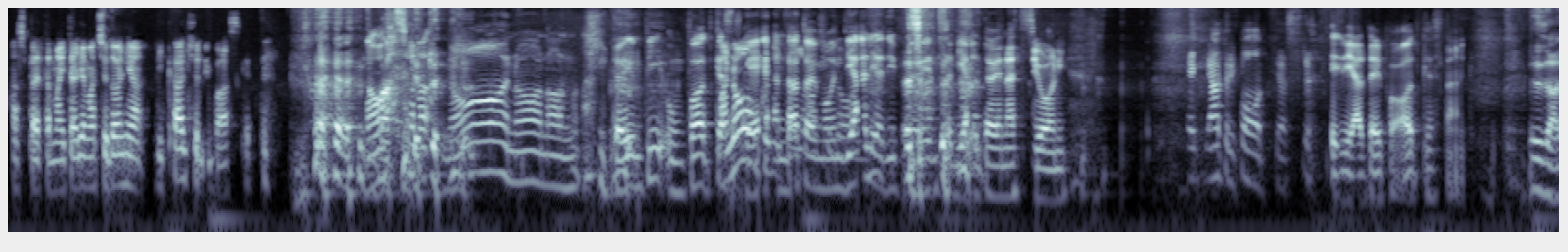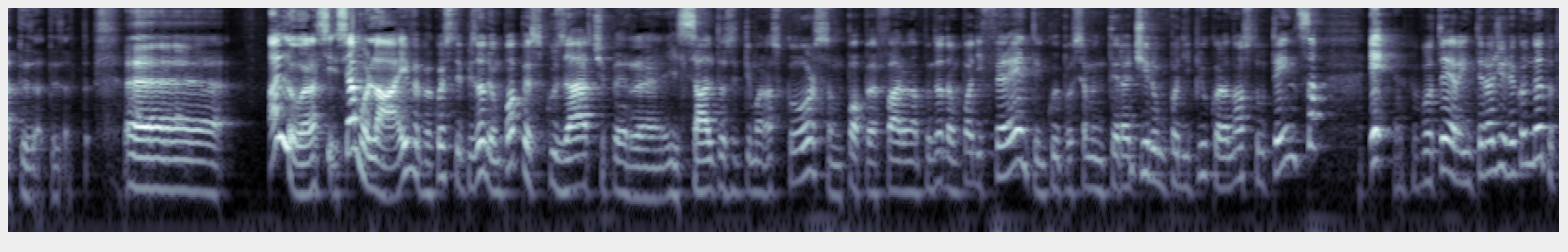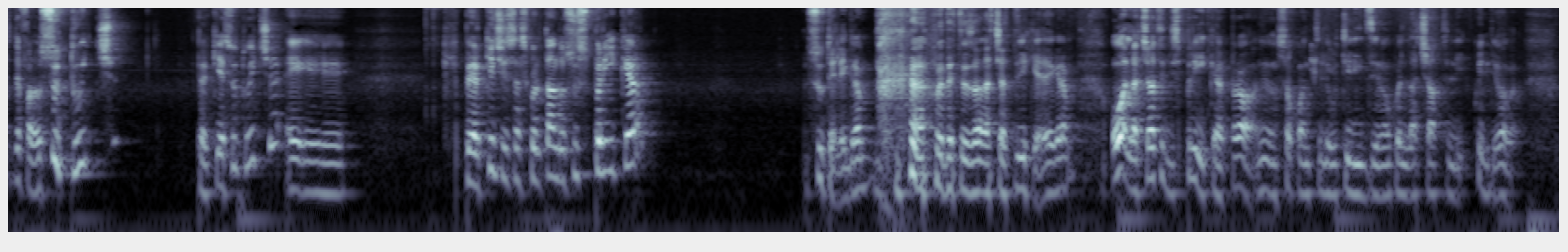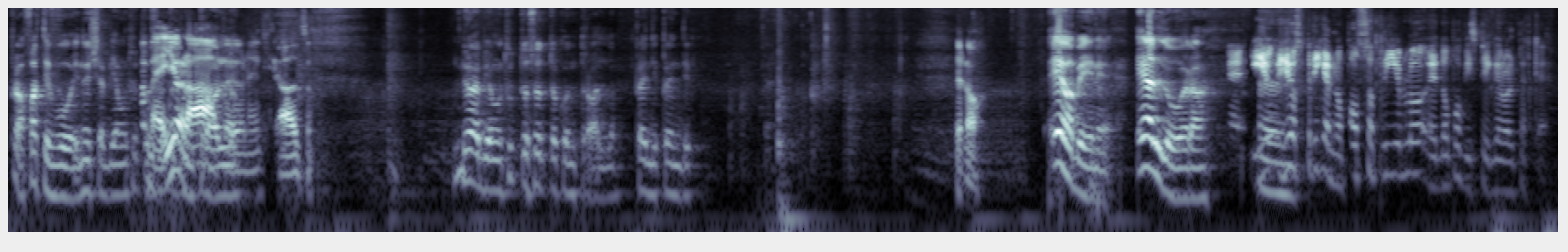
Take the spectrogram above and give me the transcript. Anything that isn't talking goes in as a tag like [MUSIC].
Aspetta, ma Italia-Macedonia di calcio o di basket? [LAUGHS] No, Basket. no, no, no, no. 3MP, [LAUGHS] un podcast che è andato ai mondiali a [LAUGHS] differenza di altre nazioni E gli altri podcast. e di altri podcast anche. Esatto, esatto, esatto. Eh, allora, sì, siamo live per questo episodio, un po' per scusarci per eh, il salto settimana scorsa, un po' per fare una puntata un po' differente in cui possiamo interagire un po' di più con la nostra utenza e per poter interagire con noi potete farlo su Twitch, per chi è su Twitch e per chi ci sta ascoltando su Spreaker, su Telegram, [LAUGHS] potete usare la chat di Telegram o la chat di Spreaker, però io non so quanti lo utilizzino quella chat lì, quindi vabbè. Però fate voi, noi ci abbiamo tutto Vabbè, sotto io la controllo. apro nel caso. Noi abbiamo tutto sotto controllo. Prendi, prendi. Però. E va bene. E allora? Eh, io, Eh. io Spreaker non posso aprirlo e dopo vi spiegherò il perché.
